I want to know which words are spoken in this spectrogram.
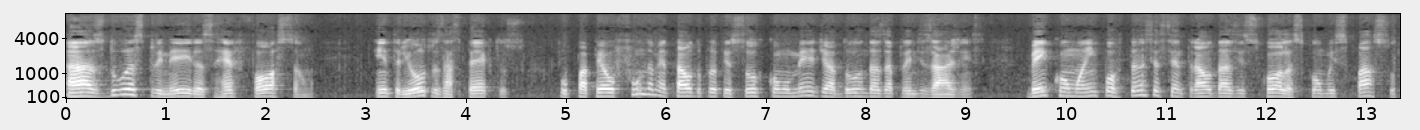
As duas primeiras reforçam, entre outros aspectos, o papel fundamental do professor como mediador das aprendizagens, bem como a importância central das escolas como espaço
